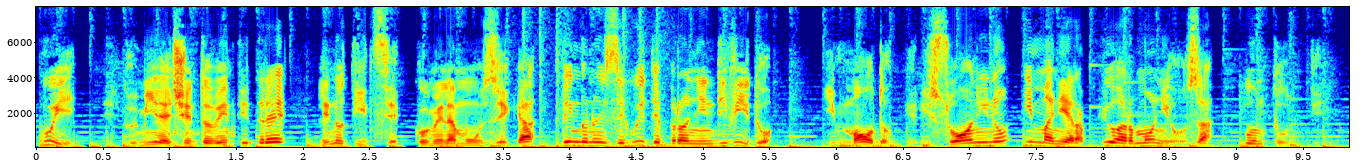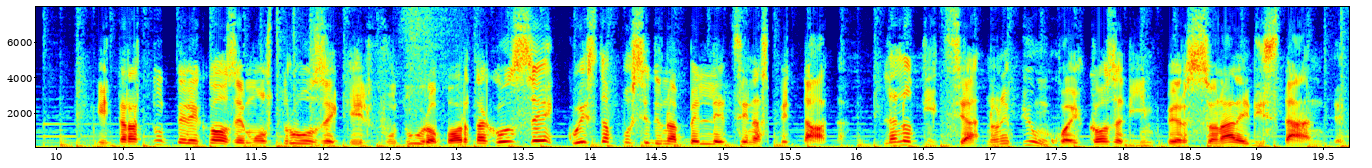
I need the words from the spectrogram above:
Qui, nel 2123, le notizie, come la musica, vengono eseguite per ogni individuo, in modo che risuonino in maniera più armoniosa con tutti. E tra tutte le cose mostruose che il futuro porta con sé, questa possiede una bellezza inaspettata. La notizia non è più un qualcosa di impersonale e distante,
